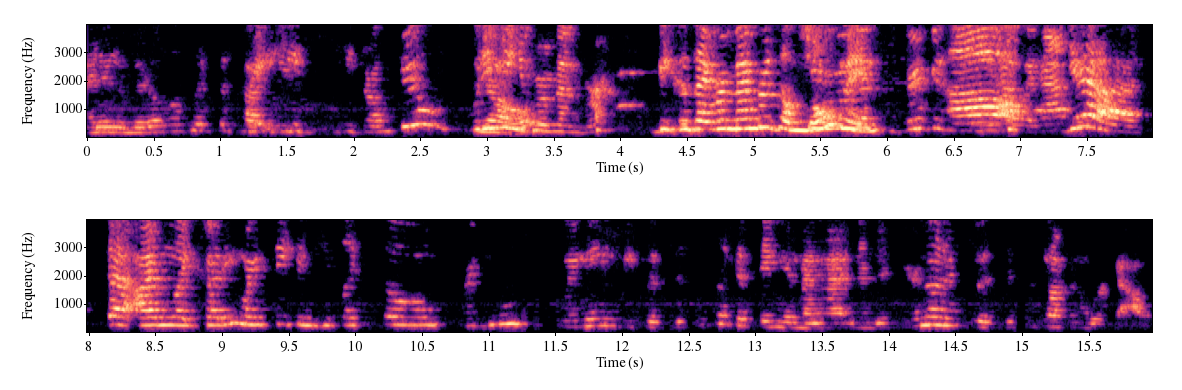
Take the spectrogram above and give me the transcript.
and in the middle of like the cut, Wait, he, he drugged you? What do you mean No. you remember? because I remember the moment, Oh. how it happened. yeah, that I'm like cutting my steak, and he's like, "So, are you into swinging? Because this is like a thing in Manhattan, and if you're not into it, this is not going to work out."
